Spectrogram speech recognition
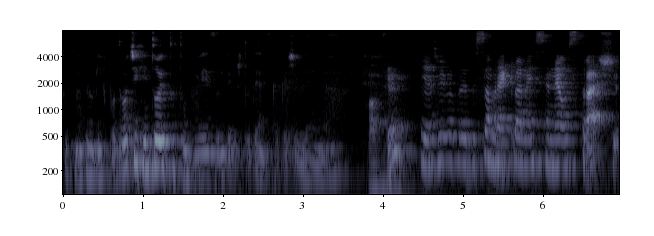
tudi na drugih področjih in to je tudi obvezen del študentskega življenja. Okay. Jaz bi pa predvsem rekla, naj se ne ustrašijo.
